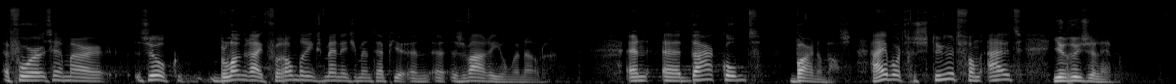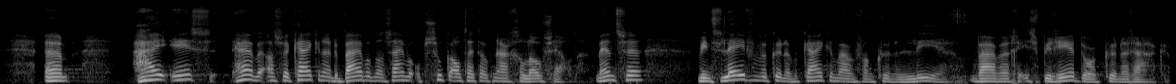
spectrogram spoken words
eh, voor zeg maar, zulk belangrijk veranderingsmanagement heb je een, een, zware jongen nodig. En uh, daar komt Barnabas. Hij wordt gestuurd vanuit Jeruzalem. Um, hij is, hè, als we kijken naar de Bijbel, dan zijn we op zoek altijd ook naar geloofshelden. Mensen wiens leven we kunnen bekijken, waar we van kunnen leren, waar we geïnspireerd door kunnen raken.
